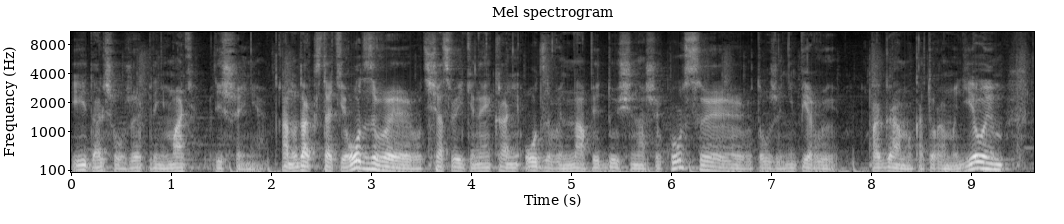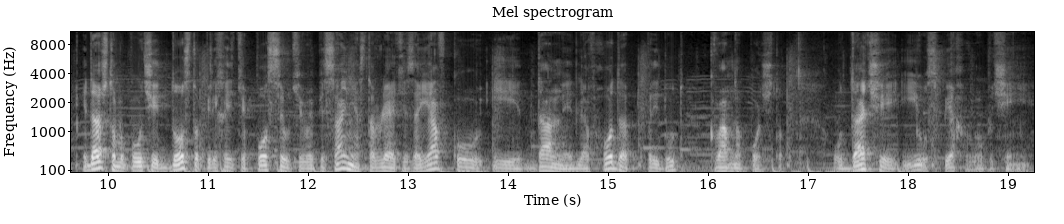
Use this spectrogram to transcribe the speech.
и дальше уже принимать решения. А, ну да, кстати, отзывы. Вот сейчас видите на экране отзывы на предыдущие наши курсы. Это уже не первый программу, которую мы делаем. И да, чтобы получить доступ, переходите по ссылке в описании, оставляйте заявку, и данные для входа придут к вам на почту. Удачи и успехов в обучении!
